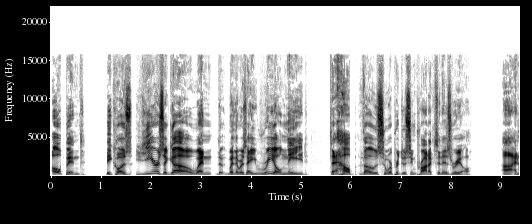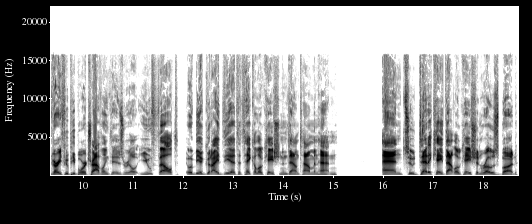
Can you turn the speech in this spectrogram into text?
opened because years ago, when the, when there was a real need to help those who were producing products in Israel, uh, and very few people were traveling to Israel, you felt it would be a good idea to take a location in downtown Manhattan and to dedicate that location, Rosebud,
